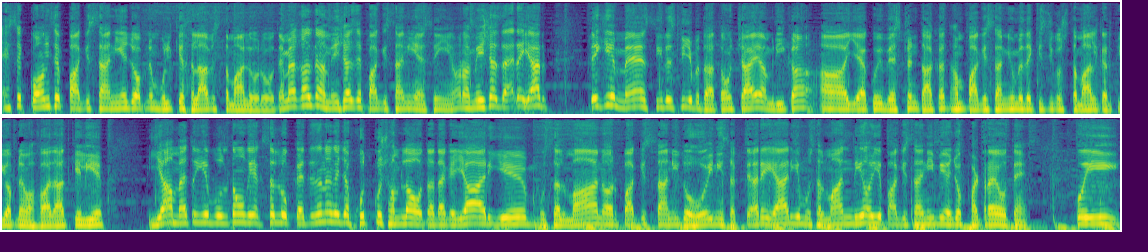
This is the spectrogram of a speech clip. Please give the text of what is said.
ऐसे कौन से पाकिस्तानी हैं जो अपने मुल्क के खिलाफ इस्तेमाल हो रहे होते हैं? मैं कहता हमेशा से पाकिस्तानी ऐसे ही हैं। और हमेशा ज़ाहिर है यार, देखिए, मैं सीरियसली ये बताता हूँ, चाहे अमेरिका या कोई वेस्टर्न ताकत, हम पाकिस्तानियों में से किसी को इस्तेमाल करती हो अपने मफादात के लिए या मैं तो ये बोलता हूँ कि अक्सर लोग कहते थे ना कि जब खुद कुछ हमला होता था कि यार ये मुसलमान और पाकिस्तानी तो हो ही नहीं सकते। अरे यार, ये मुसलमान भी और ये पाकिस्तानी भी हैं जो फट रहे होते हैं। कोई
